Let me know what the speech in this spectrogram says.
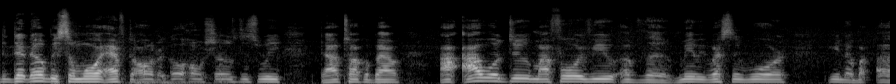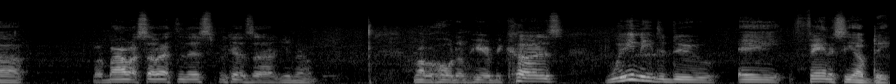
Th- there- there'll be some more after all the go home shows this week that I'll talk about. I, I will do my full review of the Midweek Wrestling War, you know, but uh, but by myself after this because uh, you know, I'm not gonna hold them here because we need to do a fantasy update.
